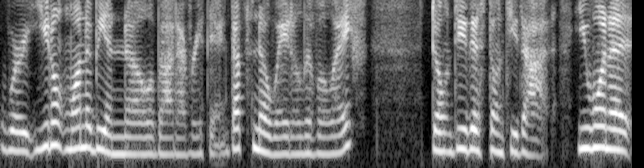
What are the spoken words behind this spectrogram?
where you don't want to be a no about everything. That's no way to live a life. Don't do this, don't do that. You want to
